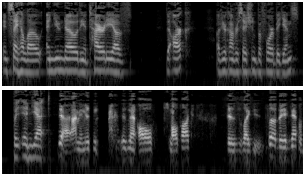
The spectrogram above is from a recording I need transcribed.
and say hello, and you know the entirety of the arc of your conversation before it begins. But and yet, Yeah, I mean, isn't isn't that all small talk? Is like so the example.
